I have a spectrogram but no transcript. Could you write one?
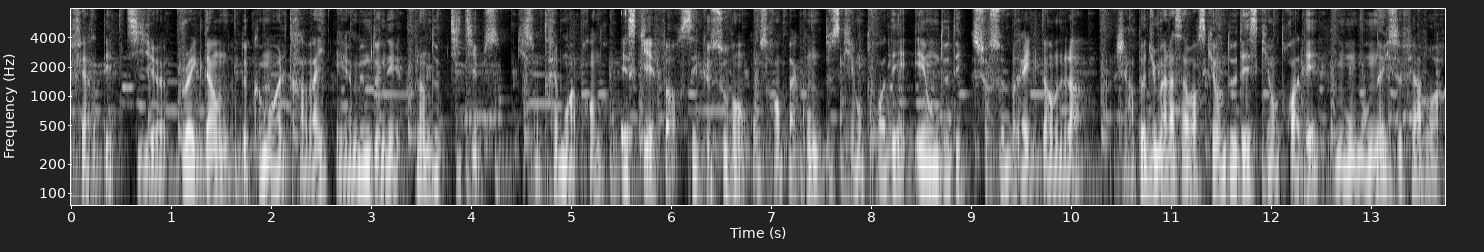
faire des petits euh, breakdown de comment elle travaille et même donner plein de petits tips qui sont très bons à prendre. Et ce qui est fort, c'est que souvent on se rend pas compte de ce qui est en 3D et en 2D. Sur ce breakdown là, j'ai un peu du mal à savoir ce qui est en 2D et ce qui est en 3D. Mon, mon œil se fait avoir.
